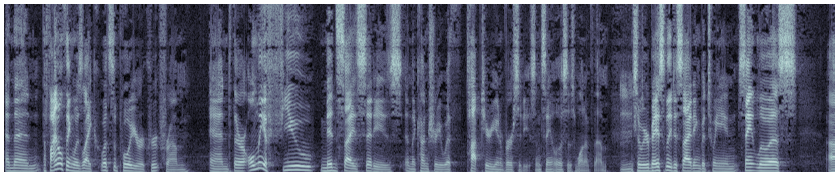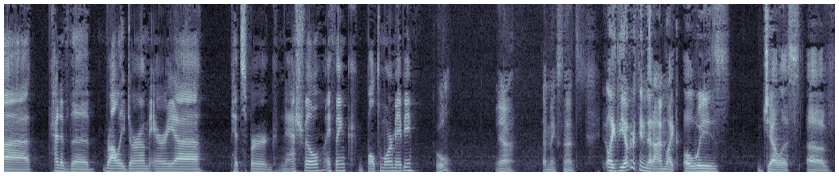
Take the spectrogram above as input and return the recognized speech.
And then the final thing was like, what's the pool you recruit from? And there are only a few mid-sized cities in the country with top-tier universities, and St. Louis is one of them. Mm. So we were basically deciding between St. Louis, uh, kind of the Raleigh Durham area, Pittsburgh, Nashville, I think, Baltimore maybe. Cool. Yeah, that makes sense. Like the other thing that I'm like always jealous of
